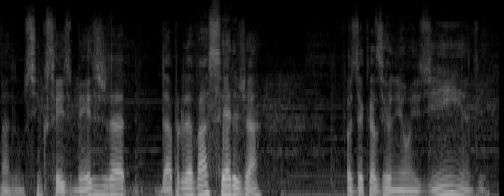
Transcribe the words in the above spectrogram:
Mas uns cinco, seis meses já dá pra levar a sério já. Fazer aquelas reuniõezinhas. e-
